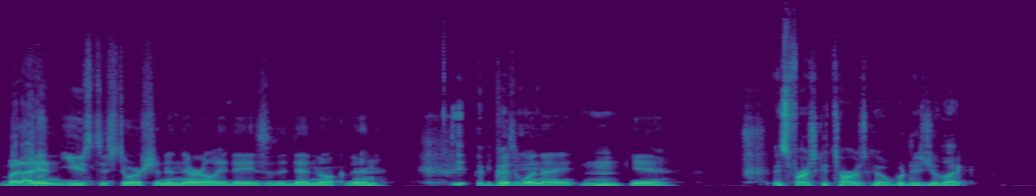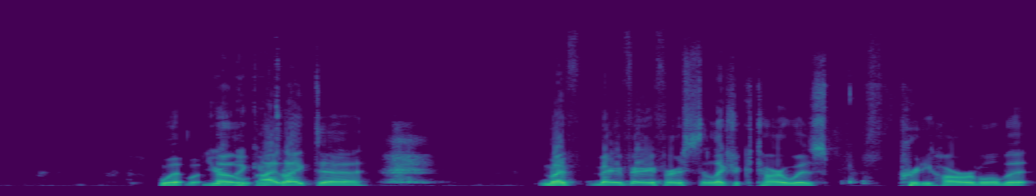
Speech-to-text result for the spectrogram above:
But I didn't use distortion in the early days of the Dead Milkmen because but- when I Mhm. yeah. as far as guitars go, what did you like? What? what- Your- oh, like I liked uh, my very very first electric guitar was pretty horrible, but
